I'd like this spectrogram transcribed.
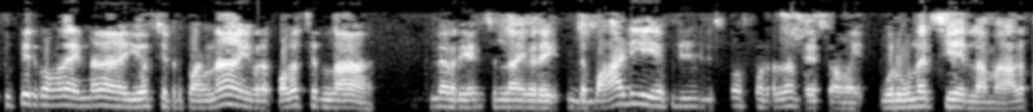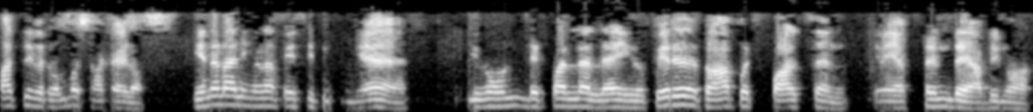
சுத்தி இருக்கவங்க தான் என்ன யோசிச்சுட்டு இருப்பாங்கன்னா இவரை புதைச்சிடலாம் இல்ல இவர் எரிச்சிடலாம் இவரை இந்த பாடியை எப்படி டிஸ்போஸ் பண்றதுதான் பேசுவாங்க. ஒரு உணர்ச்சியே இல்லாம. அதை பார்த்து இவர் ரொம்ப ஷாக் ஆயிடும். என்னடா நீங்க எல்லாம் பேசிட்டு இருக்கீங்க? இவன் ஒன்னும் டெட் பாடல இல்ல. இவன் பேரு ராபர்ட் பால்சன். இவன் என் ஃப்ரெண்டு அப்படின்னுவான்.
